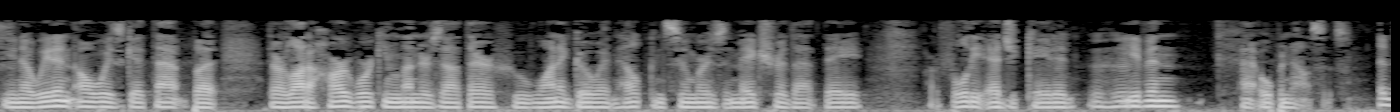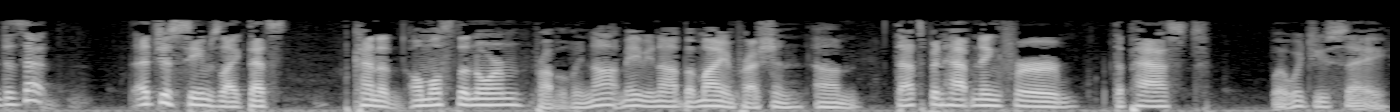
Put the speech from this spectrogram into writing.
You know, we didn't always get that, but there are a lot of hardworking lenders out there who want to go and help consumers and make sure that they are fully educated, even at open houses. And does that that just seems like that's kind of almost the norm? Probably not, maybe not, but my impression. Um, that's been happening for the past. What would you say?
